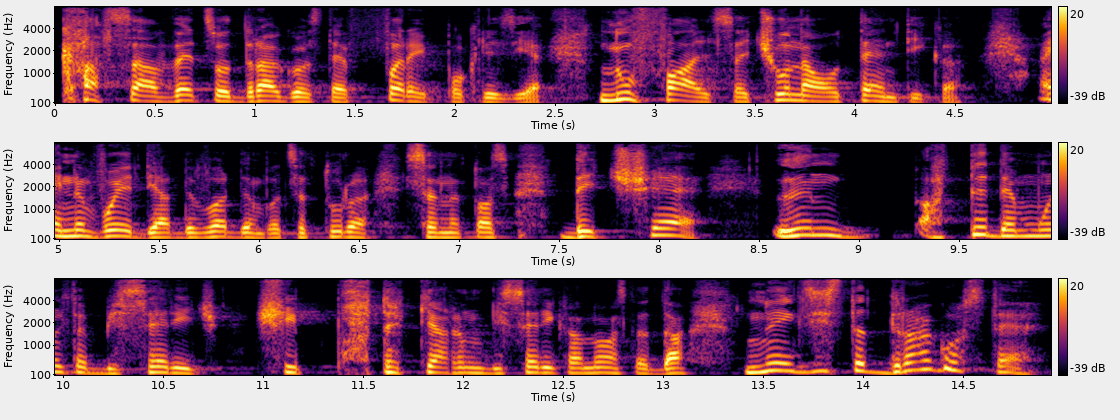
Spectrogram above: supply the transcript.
ca să aveți o dragoste fără ipocrizie, nu falsă, ci una autentică. Ai nevoie de adevăr, de învățătură sănătoasă. De ce în atât de multe biserici și poate chiar în biserica noastră, da, nu există dragoste?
